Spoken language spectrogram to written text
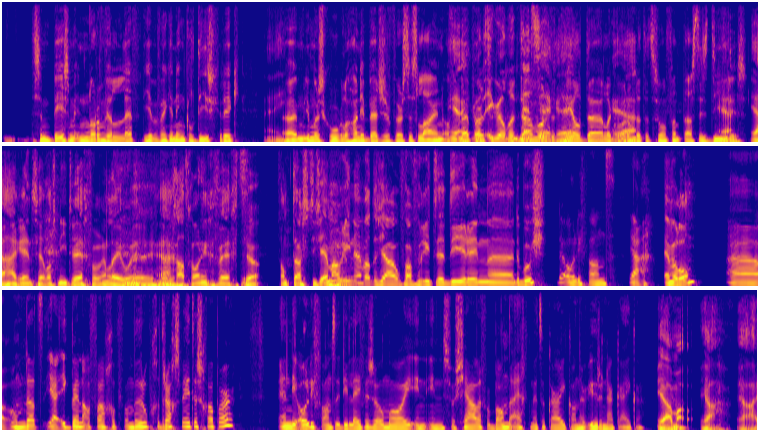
het is een beest met enorm veel lef. Die hebben van geen enkel dierschrik. Nee. Um, je moet eens googlen honey badger versus lion of ja, leopard. Ik wilde het dan net wordt zeggen, het heel duidelijk waarom dat het zo'n fantastisch dier ja. is. Ja, hij rent zelfs niet weg voor een leeuw. Nee, nee. Hij gaat gewoon in gevecht. Ja. Fantastisch. En Maurine, wat is jouw favoriete dier in uh, de bush? De olifant, ja. En waarom? Uh, omdat, ja, ik ben van, van beroep gedragswetenschapper. En die olifanten die leven zo mooi in, in sociale verbanden eigenlijk met elkaar. Je kan er uren naar kijken. Ja, maar ja, ja.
